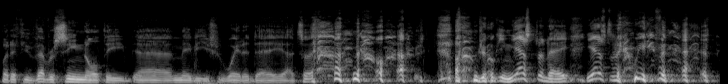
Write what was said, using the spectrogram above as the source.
But if you've ever seen Nolte, uh, maybe you should wait a day. Uh, so, no, I'm joking. Yesterday, yesterday we even had,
